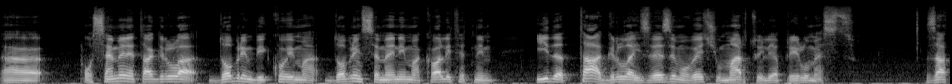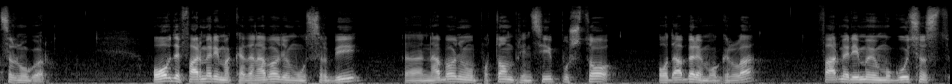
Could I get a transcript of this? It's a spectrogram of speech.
a, osemene ta grla dobrim bikovima, dobrim semenima, kvalitetnim i da ta grla izvezemo već u martu ili aprilu mesecu za Crnu Goru. Ovde farmerima kada nabavljamo u Srbiji, nabavljamo po tom principu što odaberemo grla, farmeri imaju mogućnost,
